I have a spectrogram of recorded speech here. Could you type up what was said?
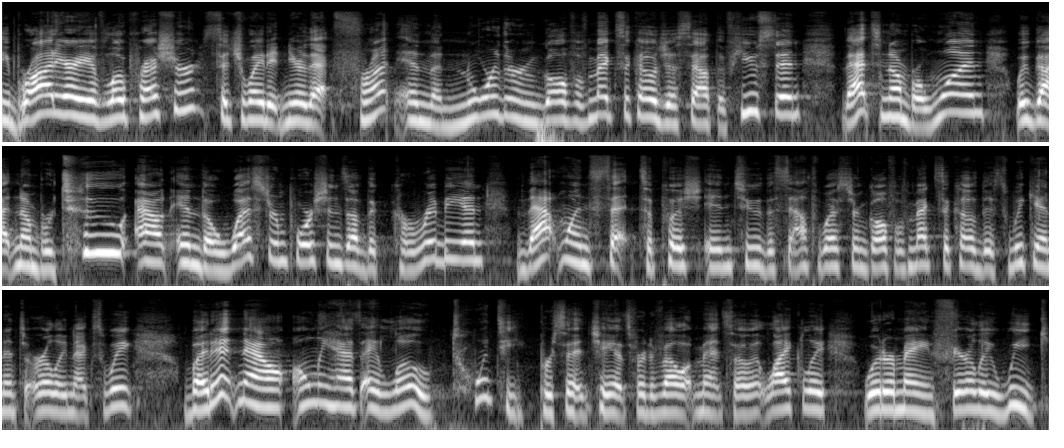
the broad area of low pressure situated near that front in the northern Gulf of Mexico, just south of Houston. That's number one. We've got number two out in the western portions of the Caribbean. That one's set to push into the southwestern Gulf of Mexico this weekend into early next week. But it now only has a low 20% chance for development, so it likely would remain fairly weak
